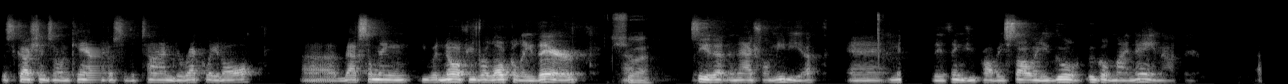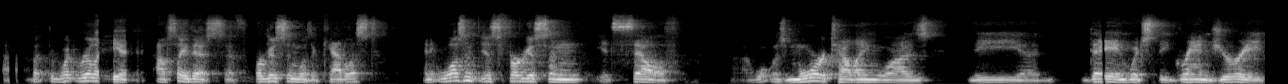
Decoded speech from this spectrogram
discussions on campus at the time directly at all. Uh, that's something you would know if you were locally there. Sure. Uh, see that in the national media and the things you probably saw when you Google, Googled my name out there. Uh, but what really, I'll say this uh, Ferguson was a catalyst, and it wasn't just Ferguson itself. Uh, what was more telling was the day in which the grand jury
